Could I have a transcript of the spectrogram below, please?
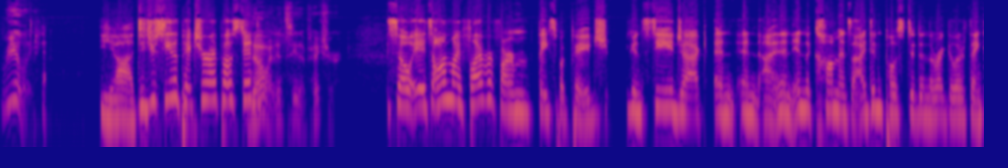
Really? Yeah. Did you see the picture I posted? No, I didn't see the picture. So it's on my Flower Farm Facebook page. You can see Jack and and uh, and in the comments, I didn't post it in the regular thing.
